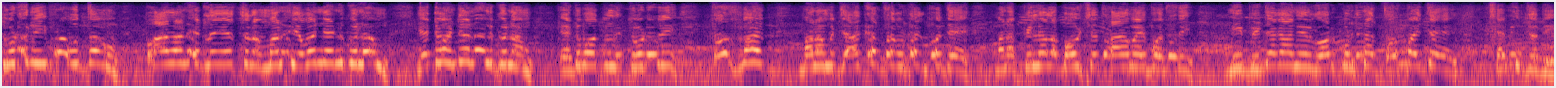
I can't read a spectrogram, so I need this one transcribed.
చూడు ఈ ప్రభుత్వం పాలన ఎట్లా చేస్తున్నాం? మనం ఎవరిని అనుకున్నాం ఎటువంటి అనుకున్నాం అనుకున్నాం ఎటుపోతుంది చూడండి తస్మాత్ మనం జాగ్రత్తగా ఉండకపోతే మన పిల్లల భవిష్యత్తు ఆగమైపోతుంది. మీ బిడ్డగా నేను కోరుకుంటున్నా తప్పైతే క్షమించుంది.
